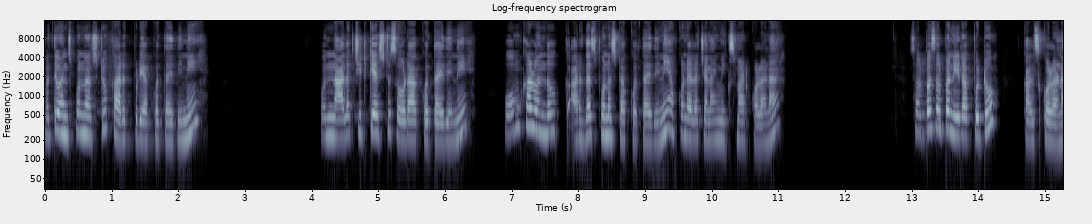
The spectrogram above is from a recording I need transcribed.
ಮತ್ತು ಒಂದು ಸ್ಪೂನಷ್ಟು ಖಾರದ ಪುಡಿ ಹಾಕ್ಕೋತಾ ಇದ್ದೀನಿ. ಒಂದು ನಾಲ್ಕು ಚಿಟಿಕೆಯಷ್ಟು ಸೋಡಾ ಹಾಕ್ಕೋತಾ ಇದ್ದೀನಿ. ಓಂಕಾಳು ಒಂದು ಅರ್ಧ ಸ್ಪೂನಷ್ಟು ಹಾಕ್ಕೋತಾ ಇದ್ದೀನಿ. ಹಾಕ್ಕೊಂಡೆಲ್ಲ ಚೆನ್ನಾಗಿ ಮಿಕ್ಸ್ ಮಾಡ್ಕೊಳ್ಳೋಣ. ಸ್ವಲ್ಪ ಸ್ವಲ್ಪ ನೀರು ಹಾಕ್ಬಿಟ್ಟು ಕಲಿಸ್ಕೊಳ್ಳೋಣ.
